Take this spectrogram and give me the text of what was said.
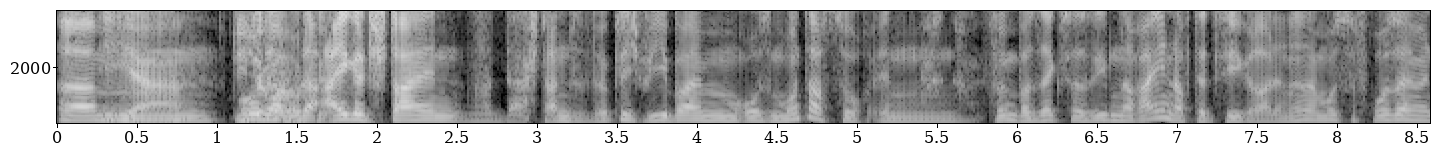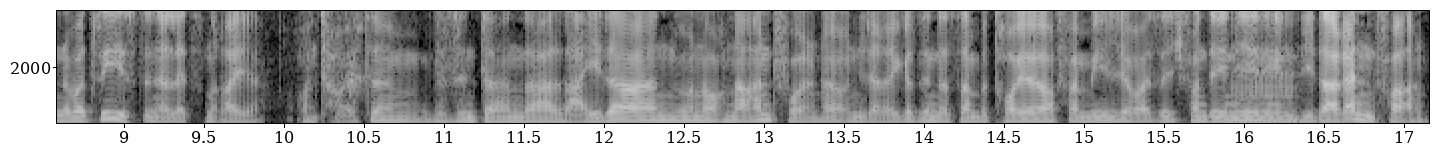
Ähm, Ja, oder oder. Eigelstein, da stand es wirklich wie beim Rosenmontagszug in Fünfer, Sechser, Siebener Reihen auf der Zielgerade. Ne? Da musst du froh sein, wenn du was siehst in der letzten Reihe. Und heute sind dann da leider nur noch eine Handvoll. Ne? Und in der Regel sind das dann Betreuer, Familie, weiß ich, von denjenigen, die da Rennen fahren.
